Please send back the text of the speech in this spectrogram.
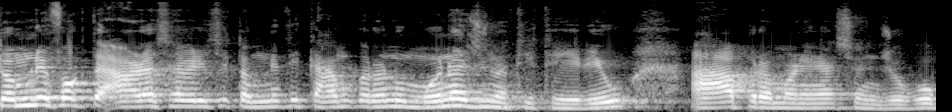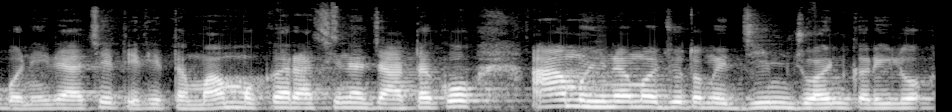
તમને ફક્ત આળસ આવી રહી છે તમને તે કામ કરવાનું મન જ નથી થઈ રહ્યું. આ પ્રમાણેના સંજોગો બની રહ્યા છે. તેથી તમામ મકર રાશિના જાતકો, આ મહિનામાં જો તમે જીમ જોઈન કરી લો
